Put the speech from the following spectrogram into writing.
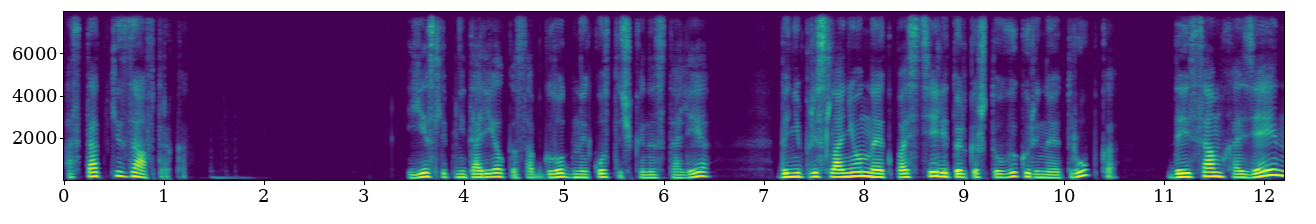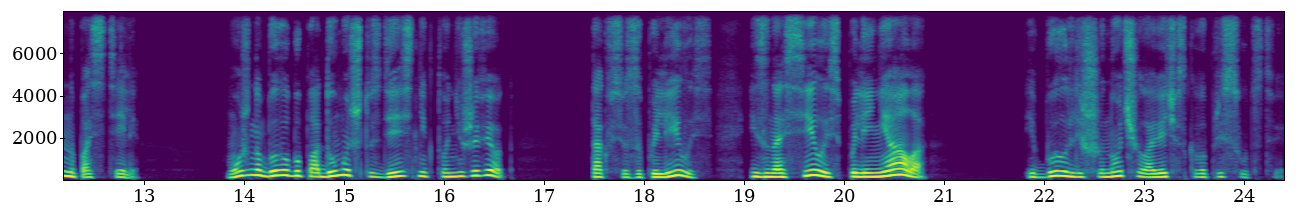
остатки завтрака. Если б не тарелка с обглоданной косточкой на столе, да не прислоненная к постели только что выкуренная трубка, да и сам хозяин на постели, можно было бы подумать, что здесь никто не живет — так все запылилось, износилось, полиняло и было лишено человеческого присутствия.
